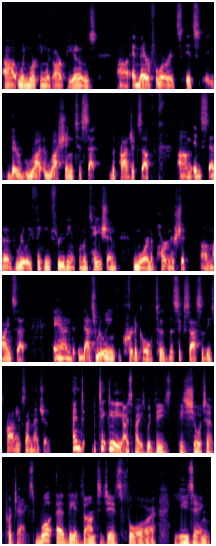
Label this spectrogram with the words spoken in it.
uh, when working with RPOs, uh, and therefore it's it's they're ru- rushing to set the projects up um, instead of really thinking through the implementation more in a partnership uh, mindset. And that's really critical to the success of these projects I mentioned. And particularly, I suppose, with these these shorter projects, what are the advantages for using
